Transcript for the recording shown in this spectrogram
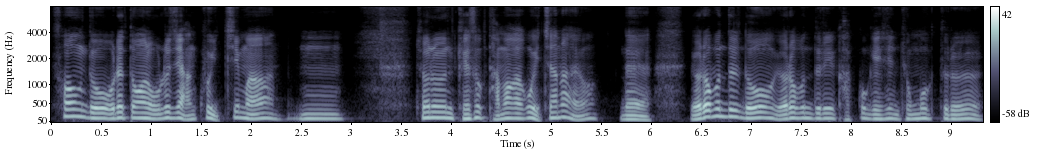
서흥도 오랫동안 오르지 않고 있지만 음 저는 계속 담아가고 있잖아요. 네. 여러분들도 여러분들이 갖고 계신 종목들을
